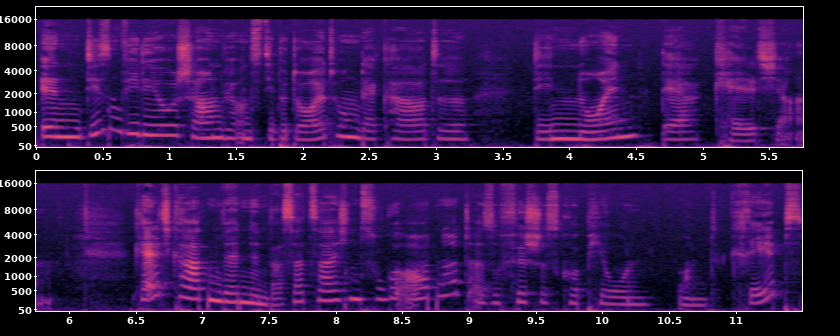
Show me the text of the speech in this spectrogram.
In diesem Video schauen wir uns die Bedeutung der Karte die Neun der Kelche an. Kelchkarten werden den Wasserzeichen zugeordnet, also Fische, Skorpion und Krebs.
